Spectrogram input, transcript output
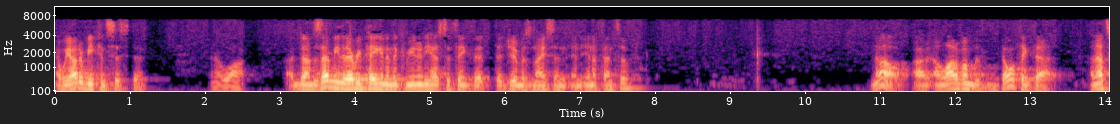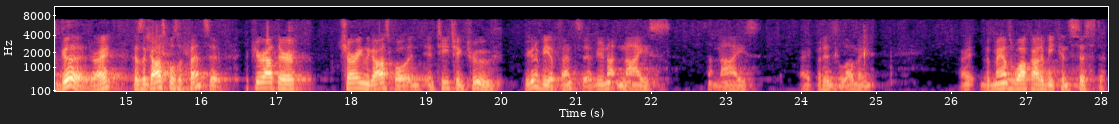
And we ought to be consistent in our walk. Now, does that mean that every pagan in the community has to think that, that Jim is nice and, and inoffensive? No. A lot of them don't think that. And that's good, right? Because the gospel's offensive. If you're out there sharing the gospel and, and teaching truth, you're going to be offensive. You're not nice. It's not nice, right? But it's loving. Right? The man's walk ought to be consistent.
